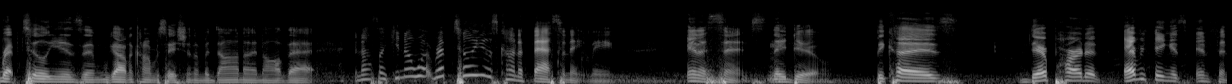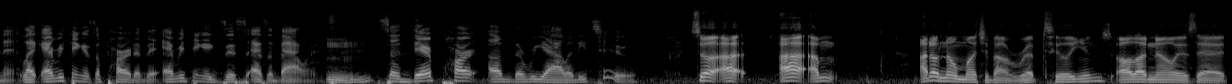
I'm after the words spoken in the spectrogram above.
reptilians, and we got in a conversation of Madonna and all that, and I was like, you know what, reptilians kind of fascinate me, in a sense, they do, because they're part of everything is infinite. Like everything is a part of it. Everything exists as a balance. hmm So they're part of the reality too. So I I I'm I don't know much about reptilians. All I know is that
